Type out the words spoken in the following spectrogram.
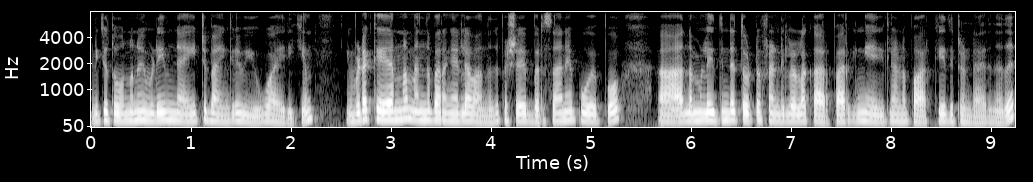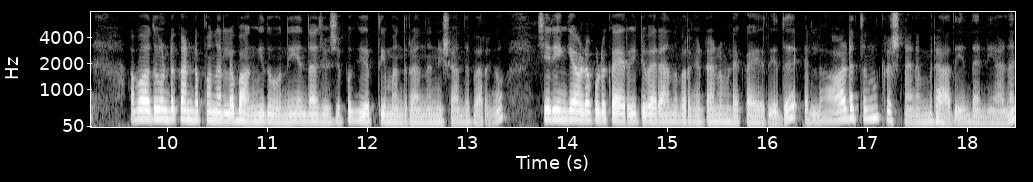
എനിക്ക് തോന്നുന്നു ഇവിടെയും നൈറ്റ് ഭയങ്കര വ്യൂ ആയിരിക്കും. ഇവിടെ കയറണം എന്ന് പറഞ്ഞല്ല വന്നത്. പക്ഷേ ബിർസാനെ പോയപ്പോൾ നമ്മൾ ഇതിന്റെ തൊട്ട് ഫ്രണ്ടിലുള്ള കാർ പാർക്കിംഗ് ഏരിയയിലാണ് പാർക്ക് ചെയ്തിട്ടുണ്ടായിരുന്നത്. അപ്പോൾ അതുകൊണ്ട് കണ്ടപ്പോൾ നല്ല ഭംഗി തോന്നി. എന്താ ചോദിച്ചപ്പോൾ കീർത്തി മന്ദിരം എന്ന് നിഷാന്ത് പറഞ്ഞു. ശരി എങ്കിൽ അവിടെ കൂടെ കയറിയിട്ട് വരാമെന്ന് പറഞ്ഞിട്ടാണ് ഇവിടെ കയറിയത്. എല്ലായിടത്തും കൃഷ്ണനും രാധയും തന്നെയാണ്.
